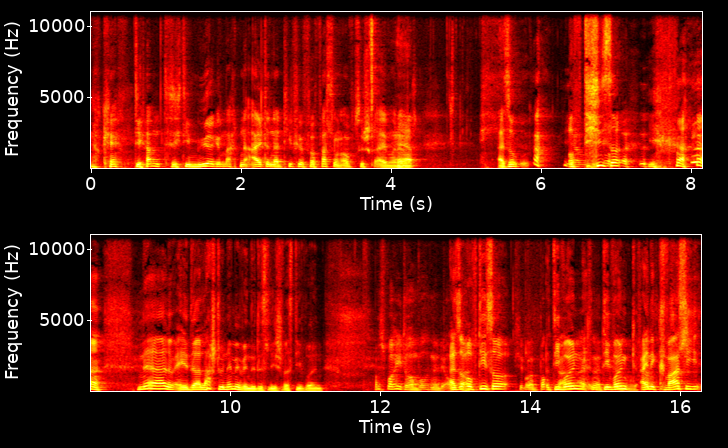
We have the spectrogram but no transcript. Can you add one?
okay, die haben sich die Mühe gemacht, eine alternative Verfassung aufzuschreiben, oder Ja. was? Also auf dieser. Ja, na, du, ey, da lachst du nicht mehr, wenn du das liest, was die wollen. Was mache ich doch am Wochenende auch Also auf dieser, die wollen, die wollen eine quasi,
